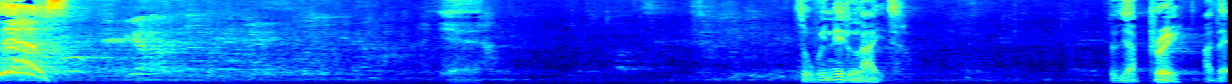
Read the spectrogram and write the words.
yes. So we need light. So they pray at the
